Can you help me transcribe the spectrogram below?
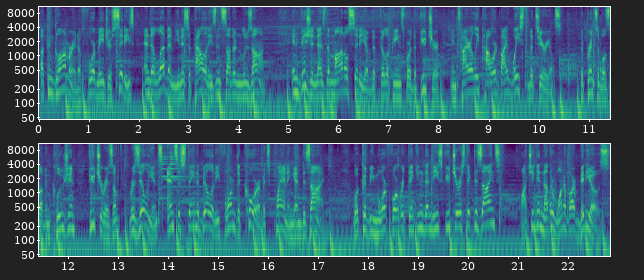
a conglomerate of four major cities and 11 municipalities in southern Luzon. Envisioned as the model city of the Philippines for the future, entirely powered by waste materials. The principles of inclusion, futurism, resilience, and sustainability formed the core of its planning and design. What could be more forward-thinking than these futuristic designs? Watching another one of our videos.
